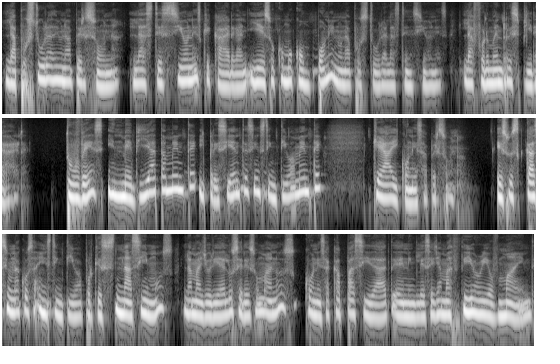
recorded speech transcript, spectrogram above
la postura de una persona, las tensiones que cargan y eso como componen una postura, las tensiones, la forma en respirar, tú ves inmediatamente y presientes instintivamente qué hay con esa persona. Eso es casi una cosa instintiva porque nacimos, la mayoría de los seres humanos, con esa capacidad, en inglés se llama theory of mind,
